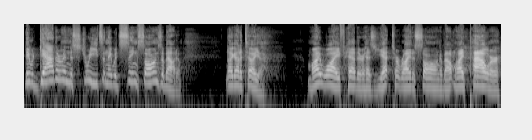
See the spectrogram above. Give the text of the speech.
They would gather in the streets and they would sing songs about him. And I got to tell you, my wife, Heather, has yet to write a song about my power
